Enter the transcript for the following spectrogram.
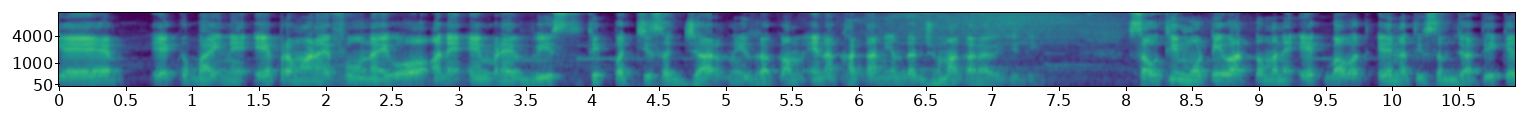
કે એક ભાઈને એ પ્રમાણે ફોન આવ્યો અને એમણે વીસથી પચીસ હજારની રકમ એના ખાતાની અંદર જમા કરાવી દીધી. સૌથી મોટી વાત તો મને એક બાબત એ નથી સમજાતી કે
